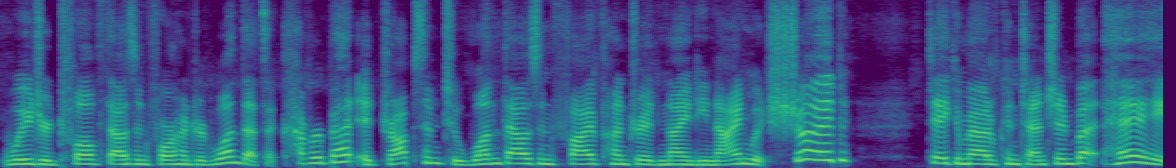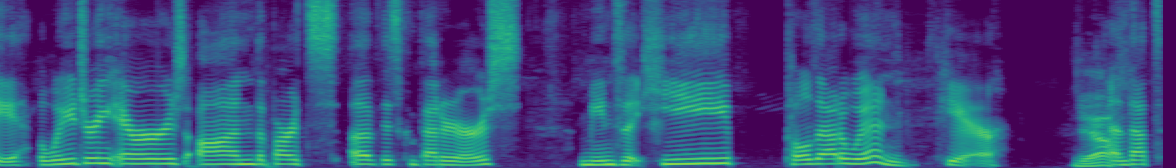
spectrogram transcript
wagered 12,401. That's a cover bet. It drops him to 1,599, which should take him out of contention. But hey, wagering errors on the parts of his competitors means that he pulled out a win here. Yeah. And that's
